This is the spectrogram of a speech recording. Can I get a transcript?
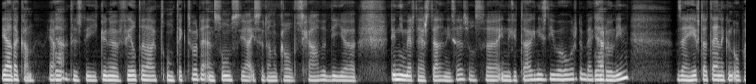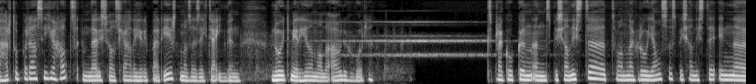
Ja, dat kan. Ja. Ja. Dus die kunnen veel te laat ontdekt worden. En soms ja, is er dan ook al schade die, uh, die niet meer te herstellen is. Hè. Zoals uh, in de getuigenis die we hoorden bij Ja. Caroline. Zij heeft uiteindelijk een open hartoperatie gehad. En daar is wel schade gerepareerd. Maar zij zegt, ja, ik ben nooit meer helemaal de oude geworden. Ik sprak ook een, een specialiste, Twan Lagro Jansen, specialiste in uh,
